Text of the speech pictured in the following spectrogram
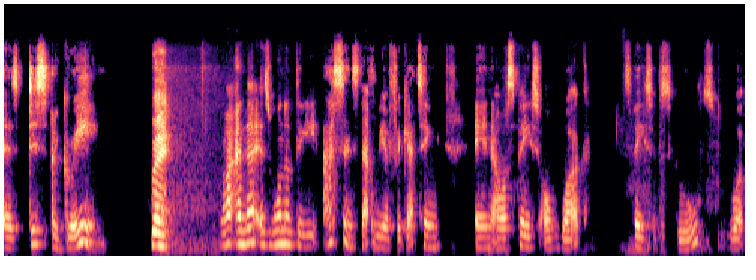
mm-hmm. us disagreeing right right and that is one of the essence that we are forgetting in our space of work space of schools work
